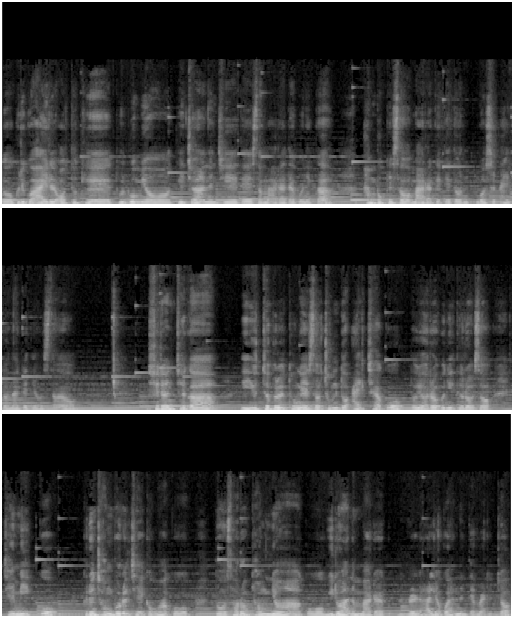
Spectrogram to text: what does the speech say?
또 그리고 아이를 어떻게 돌보며 대처하는지에 대해서 말하다 보니까 반복해서 말하게 되던 것을 발견하게 되었어요. 실은 제가 이 유튜브를 통해서 좀 더 알차고 또 여러분이 들어서 재미있고 그런 정보를 제공하고 또 서로 격려하고 위로하는 말을 하려고 하는데 말이죠.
